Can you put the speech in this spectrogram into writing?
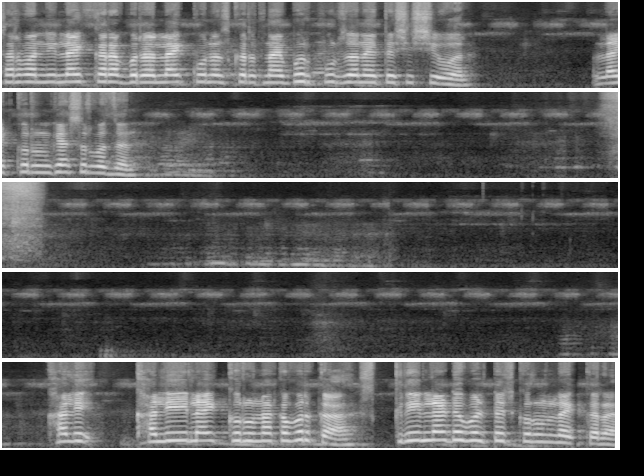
सर्वांनी लाईक करा बरं लाईक कोणच करत नाही भरपूर जण आहेत शिष्यवर. लाईक करून घ्या सर्वजण. खाली खाली लाईक करू नका बरं का. स्क्रीनला डबल टच करून लाईक करा.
